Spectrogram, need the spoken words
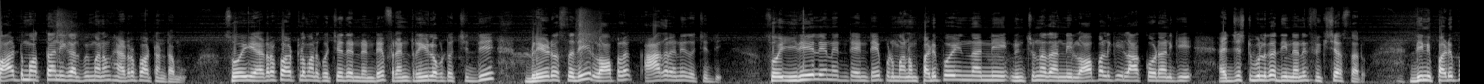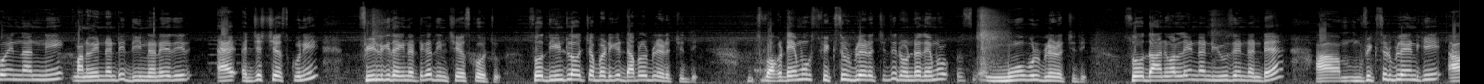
పార్ట్ మొత్తాన్ని కలిపి మనం హెడర్ పార్ట్ అంటాము. సో ఈ హెడర్ పార్ట్లో మనకు వచ్చేది ఏంటంటే ఫ్రంట్ రీల్ ఒకటి వచ్చింది బ్లేడ్ వస్తుంది లోపల ఆగర్ అనేది వచ్చింది సో ఈ రీల్ ఏంటంటే ఇప్పుడు మనం పడిపోయిన దాన్ని నుంచున్న దాన్ని లోపలికి లాక్కోవడానికి అడ్జస్టబుల్గా దీన్ని అనేది ఫిక్స్ చేస్తారు. దీన్ని పడిపోయిన దాన్ని మనం ఏంటంటే దీన్ని అనేది అడ్జస్ట్ చేసుకుని ఫీల్డ్కి తగినట్టుగా దీన్ని చేసుకోవచ్చు. సో దీంట్లో వచ్చేప్పటికి డబుల్ బ్లేడ్ వచ్చింది ఒకటేమో ఫిక్స్డ్ బ్లేడ్ వచ్చింది రెండోదేమో మూవబుల్ బ్లేడ్ వచ్చింది. సో దానివల్ల ఏంటంటే యూజ్ ఏంటంటే ఆ ఫిక్స్డ్ బ్లేడ్కి ఆ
